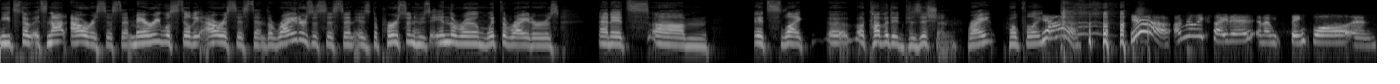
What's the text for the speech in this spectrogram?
needs to, it's not our assistant. Mary will still be our assistant. The writer's assistant is the person who's in the room with the writers, and it's um, it's like a, a coveted position, right? Hopefully, Yeah. yeah. I'm really excited and I'm thankful and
